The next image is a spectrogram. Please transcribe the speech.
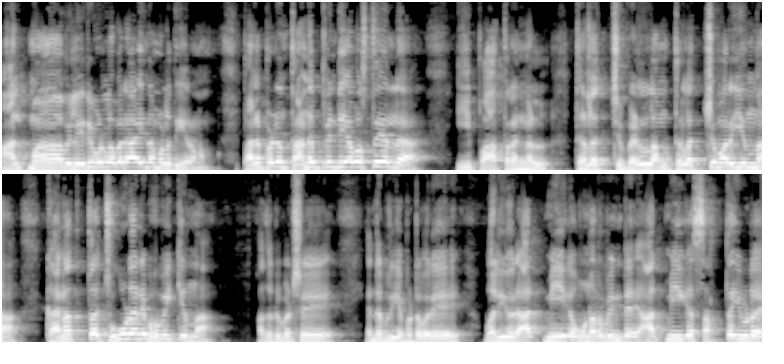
ആത്മാവിൽ എരിവുള്ളവരായി നമ്മൾ തീരണം. പലപ്പോഴും തണുപ്പിന്റെ അവസ്ഥയല്ല ഈ പാത്രങ്ങൾ തിളച്ച് വെള്ളം തിളച്ചു മറിയുന്ന കനത്ത ചൂടനുഭവിക്കുന്ന അതൊരു പക്ഷേ എന്റെ പ്രിയപ്പെട്ടവരെ വലിയൊരു ആത്മീക ഉണർവിന്റെ ആത്മീക സത്തയുടെ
